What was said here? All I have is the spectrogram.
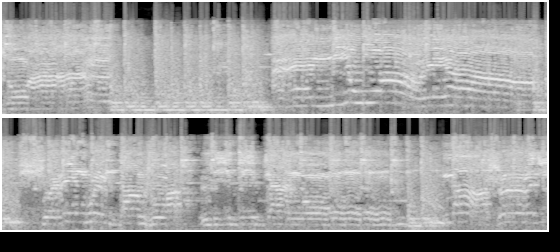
难道说，哎，你忘了薛仁贵当初立的战功？那时间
